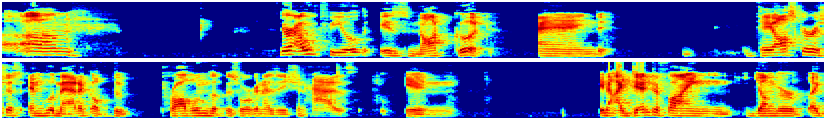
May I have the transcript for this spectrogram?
um, their outfield is not good, and Teoscar is just emblematic of the problems that this organization has in in identifying younger like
